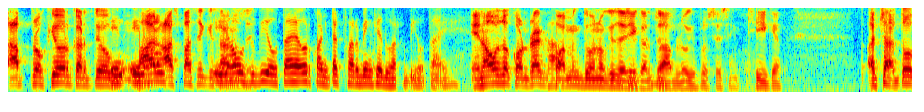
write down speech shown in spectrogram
आप प्रोक्योर करते हो बाहर आसपास इन किसानों हाउस से? भी होता है और कॉन्ट्रैक्ट फ़ार्मिंग के द्वारा भी होता है। इन हाउस और कॉन्ट्रैक्ट हाँ। फ़ार्मिंग दोनों के ज़रिए करते हो आप लोग की प्रोसेसिंग ठीक है। अच्छा तो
